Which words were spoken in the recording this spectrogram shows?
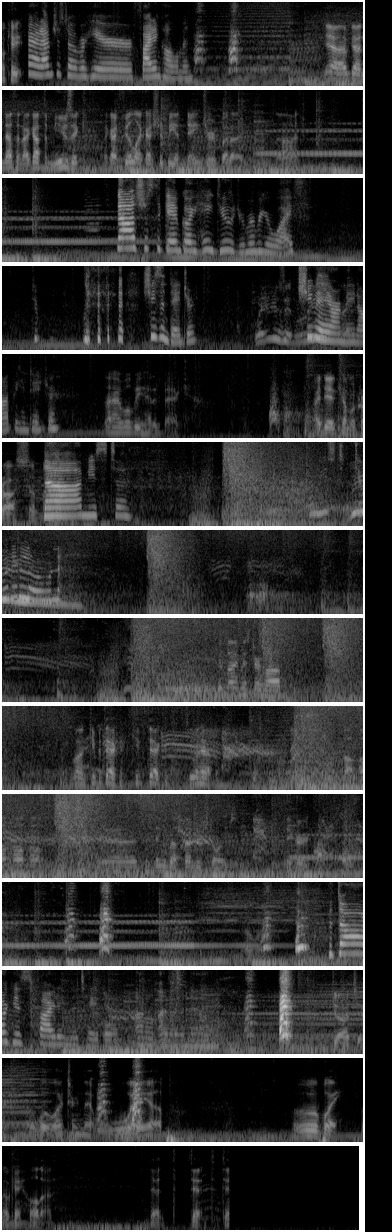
Okay, Alright, I'm just over here fighting Hollowman. yeah, I've got nothing. I got the music. Like, I feel like I should be in danger, but I'm not. Nah, it's just the game going, hey dude, you remember your wife? She's in danger. Where is it? She may or may not be in danger. I will be headed back. I did come across some. uh, Nah, I'm used to. I'm used to doing it alone. Goodbye, Mr. Hobb. Come on, keep attacking. Keep attacking. See what happens. Oh, oh, oh, oh. Yeah, it's the thing about thunderstorms. They hurt. The dog is fighting the table. I don't. I don't even know. Gotcha. Oh, whoa, I turned that way up. Oh, boy. Okay, hold on. Da- da- da- da-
